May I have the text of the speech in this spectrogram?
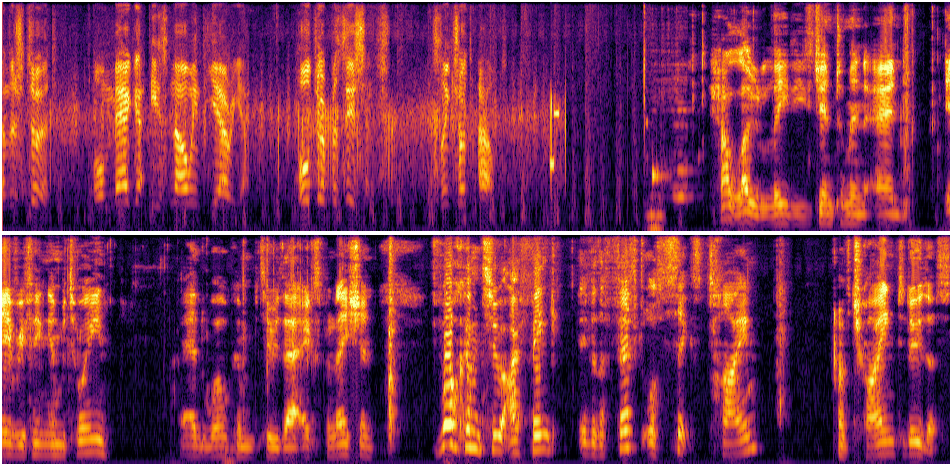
Understood. Omega is now in the area. Hold your positions. Slingshot out. Hello, ladies, gentlemen, and everything in between, and welcome to that explanation. Welcome to, I think, either the fifth or sixth time of trying to do this.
